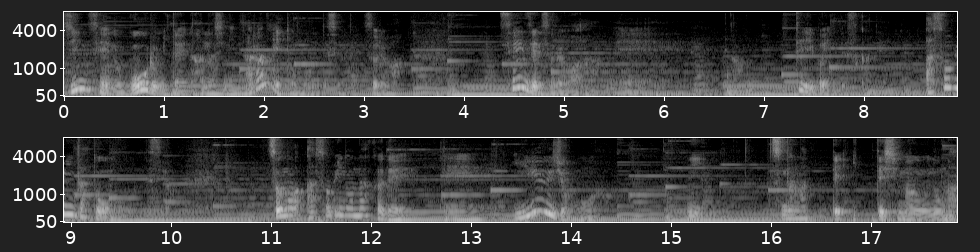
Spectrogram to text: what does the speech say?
人生のゴールみたいな話にならないと思うんですよねそれは。せいぜいそれは、えー、て言えばいいんですかね。遊びだと思うんですよ。その遊びの中で、えー、イリュージョンにつながっていってしまうのが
